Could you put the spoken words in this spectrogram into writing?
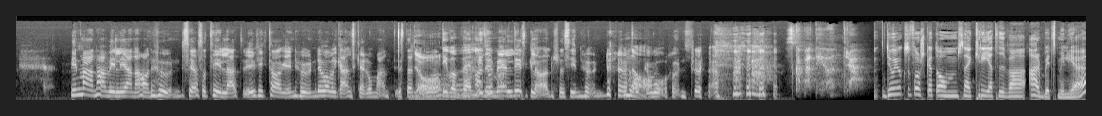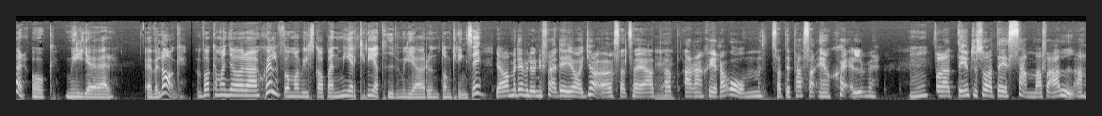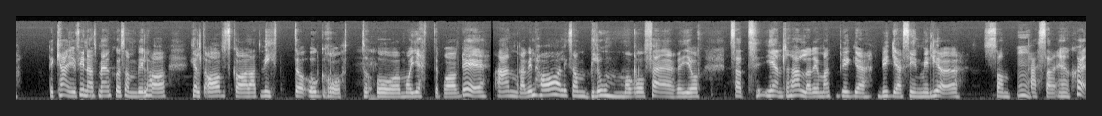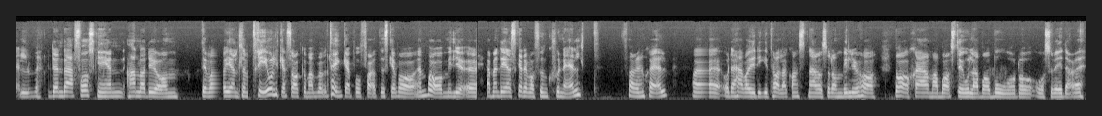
Min man han ville gärna ha en hund så jag sa till att vi fick tag i en hund. Det var väl ganska romantiskt ändå. Ja. Det var väldigt Han är väldigt glad för sin hund ja. och vår hund. Skapa till hundra. Du har ju också forskat om så kreativa arbetsmiljöer och miljöer överlag. Vad kan man göra själv om man vill skapa en mer kreativ miljö runt omkring sig? Ja, men det är väl ungefär det jag gör, så att säga. Att, mm. att arrangera om så att det passar en själv. Mm. För att det är inte så att det är samma för alla. Det kan ju finnas människor som vill ha helt avskalat vitt och grått och må jättebra av det. Andra vill ha liksom blommor och färg. Och, så att egentligen handlar det om att bygga, bygga sin miljö som mm. passar en själv. Den där forskningen handlade ju om det var egentligen tre olika saker man behöver tänka på för att det ska vara en bra miljö. Ja, men dels ska det vara funktionellt för en själv. Eh, och det här var ju digitala konstnärer så de vill ju ha bra skärmar, bra stolar, bra bord och, och så vidare.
